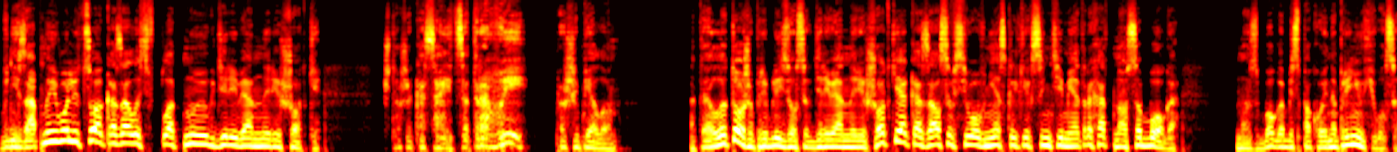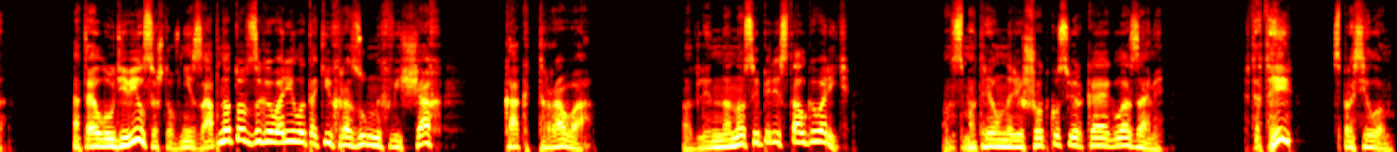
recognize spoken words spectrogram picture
Внезапно его лицо оказалось вплотную к деревянной решетке. «Что же касается травы», — прошипел он. Отелло тоже приблизился к деревянной решетке и оказался всего в нескольких сантиметрах от носа Бога. Но с Бога беспокойно принюхивался. Отелло удивился, что внезапно тот заговорил о таких разумных вещах, как трава. Но длинноносый перестал говорить. Он смотрел на решетку, сверкая глазами. «Это ты?» — спросил он.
